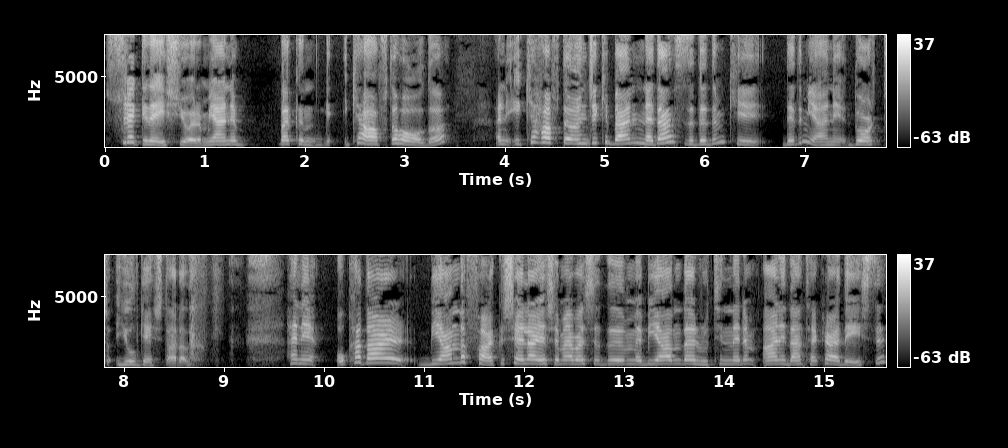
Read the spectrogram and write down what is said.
sürekli değişiyorum. Yani bakın iki hafta oldu. Hani iki hafta önceki ben neden size dedim ki dedim ya hani dört yıl geçti aradan. hani o kadar bir anda farklı şeyler yaşamaya başladım ve bir anda rutinlerim aniden tekrar değişti.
